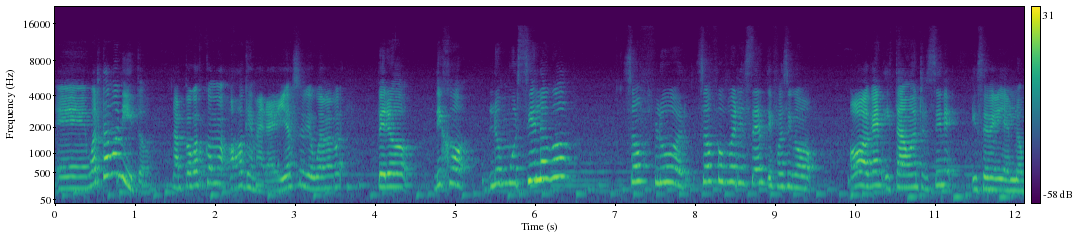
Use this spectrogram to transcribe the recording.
Eh, igual está bonito. Tampoco es como, oh, qué maravilloso, qué bueno. Pero dijo, los murciélagos son flúor, son fosforescentes. Y fue así como, oh, bacán. Y estábamos dentro del cine y se veían los,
